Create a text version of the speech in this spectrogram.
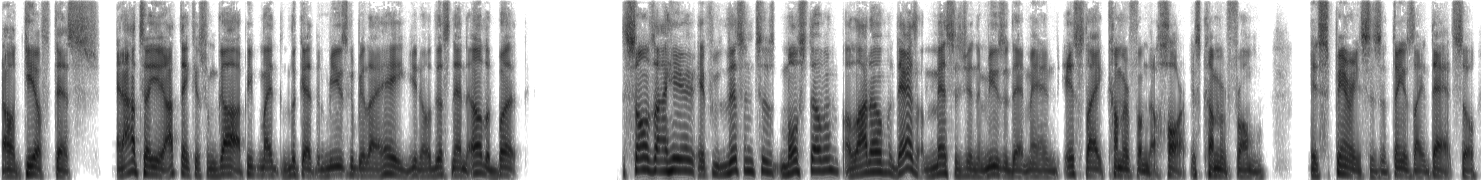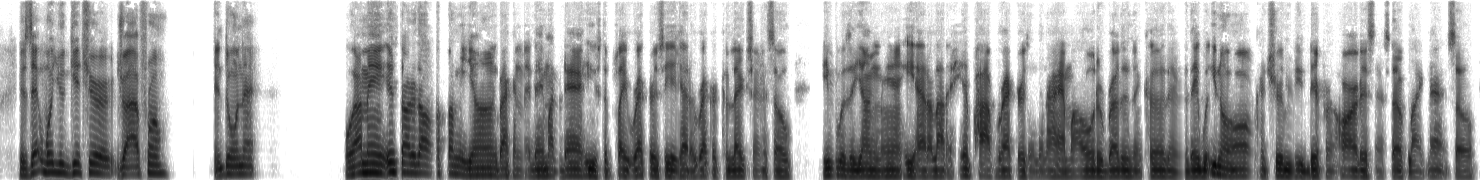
or gift that's and I'll tell you, I think it's from God. People might look at the music and be like, hey, you know, this and that and the other. But the songs I hear, if you listen to most of them, a lot of them, there's a message in the music that, man, it's like coming from the heart. It's coming from experiences and things like that. So is that where you get your drive from in doing that? Well, I mean, it started off from me young back in the day. My dad, he used to play records. He had a record collection. So he was a young man. He had a lot of hip hop records, and then I had my older brothers and cousins. They would, you know, all contribute different artists and stuff like that. So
